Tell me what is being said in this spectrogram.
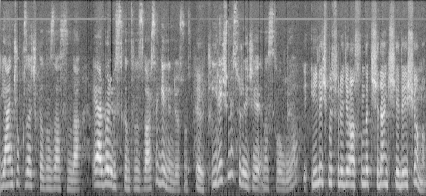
yani çok güzel açıkladınız aslında. Eğer böyle bir sıkıntınız varsa gelin diyorsunuz. Evet. İyileşme süreci nasıl oluyor? E, İyileşme süreci aslında kişiden kişiye değişiyor ama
